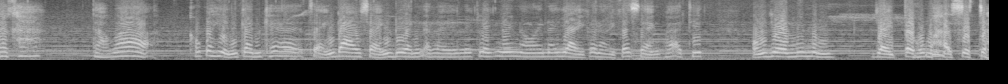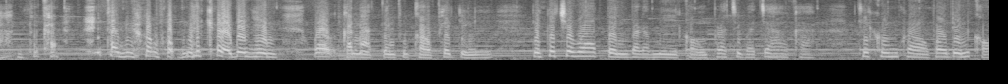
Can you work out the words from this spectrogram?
นะคะ แต่ว่าเขาก็เห็นกันแค่แสงดาวแสงเดือนอะไรเล็ก ๆ น้อยๆนะใหญ่ก็หน่อยก็แสงพระอาทิตย์ ของโยมนี่มันใหญ่โตมหัศจรรย์นะคะ ท่านก็บอกไม่เคยได้ยินว่าขนาดเป็นภูเขาเพชรอย่างนี้ นก็เชื่อว่าเป็นบารมีของพระศิวเจ้าค่ะ ที่คุ้มครองพราะดินขอ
